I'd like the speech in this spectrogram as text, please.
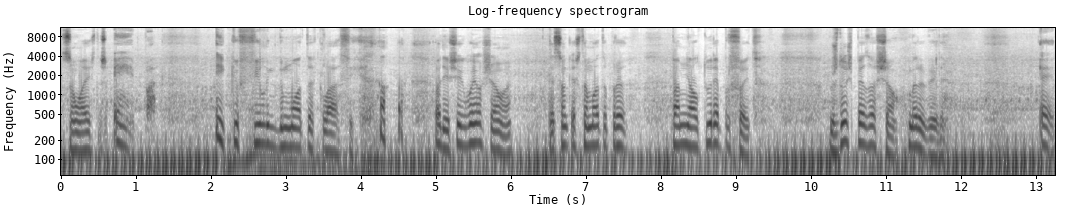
são extras. Epá! E que feeling de moto clássica! Olha, eu chego bem ao chão, hein? atenção que esta moto para, para a minha altura é perfeito. Os dois pés ao chão, maravilha é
